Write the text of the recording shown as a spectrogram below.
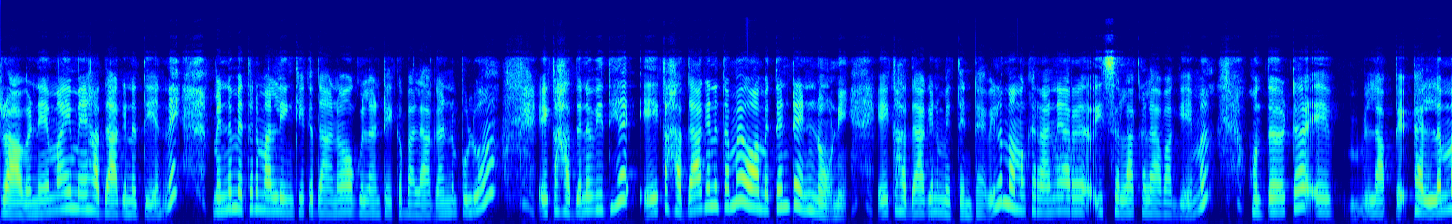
ද්‍රාවණයමයි මේ හදාගෙන තියෙන්නේ. මෙන්න මෙතන මම ලින්ක් එක දානවා. ඔයගලන්ට ඒක බලා ගන්න පුළුවන්. ඒක හදන විදිහ ඒක හදාගෙන තමයි ඔයා මෙතෙන්ට එන්න ඕනේ. ඒක හදාගෙන මෙතෙන්ට ඇවිල්ලා මම කරන්නේ අර ඉස්සලා කළා වගේම හොඳට ඒ ලපේ පැල්ලම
